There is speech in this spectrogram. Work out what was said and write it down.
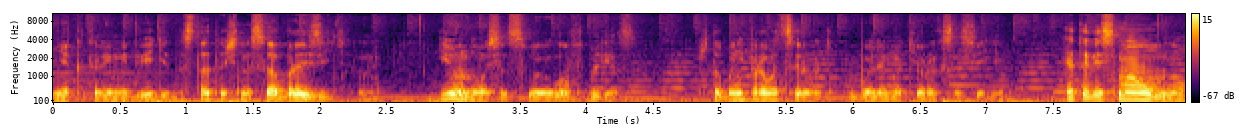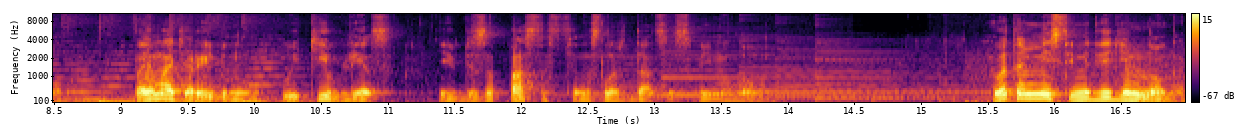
Некоторые медведи достаточно сообразительны и уносят свой улов в лес, чтобы не провоцировать более матерых соседей. Это весьма умно. Поймать рыбину, уйти в лес и в безопасности наслаждаться своим уловом. В этом месте медведей много,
